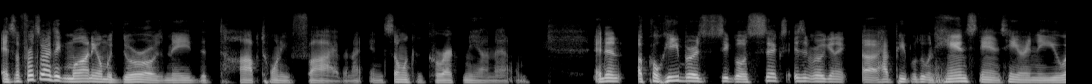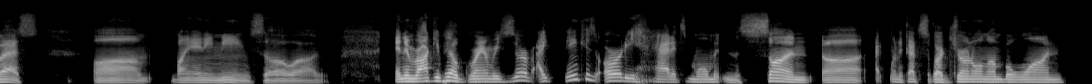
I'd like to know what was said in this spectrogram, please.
it's the first time I think Melanio Maduro has made the top 25, and I and someone could correct me on that one. And then a Cohiba's Siglo 6 isn't really going to uh, have people doing handstands here in the US um, by any means. So, uh, and then Rocky Patel Grand Reserve, I think, has already had its moment in the sun uh, when it got Cigar Journal number one.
